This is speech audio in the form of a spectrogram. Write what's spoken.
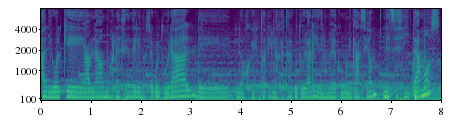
al igual que hablábamos recién de la industria cultural, de los gestores y las gestoras culturales y de los medios de comunicación. Necesitamos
